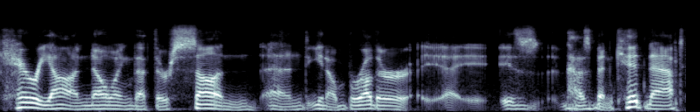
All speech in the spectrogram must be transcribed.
carry on knowing that their son and you know brother uh, is has been kidnapped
